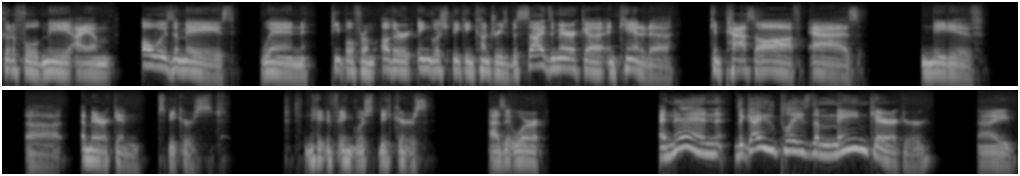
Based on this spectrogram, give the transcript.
Could have fooled me. I am always amazed when people from other English speaking countries besides America and Canada can pass off as native uh, American speakers, native English speakers, as it were. And then the guy who plays the main character, I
